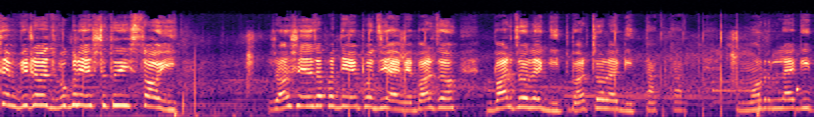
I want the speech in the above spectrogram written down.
ten wieżowiec w ogóle jeszcze tutaj stoi? Że on się nie zapadnie mi pod ziemię. Bardzo, bardzo legit, bardzo legit, tak, tak. More legit.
